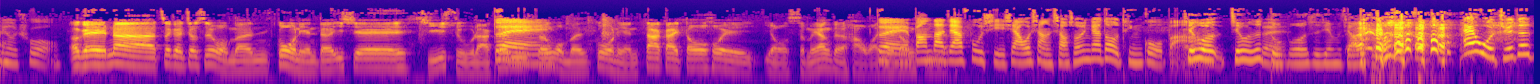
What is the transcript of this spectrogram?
没有错。OK，那这个就是我们过年的一些习俗啦，跟跟我们过年大概都会有什么样的好玩的对，帮大家复习一下。我想小时候应该都有听过吧。结果结果是赌博的时间比较多。哎，我觉得。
